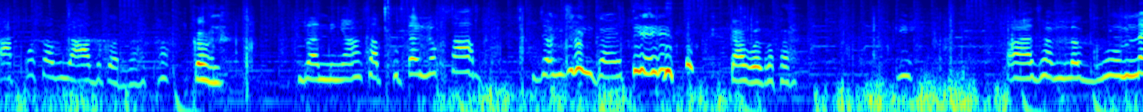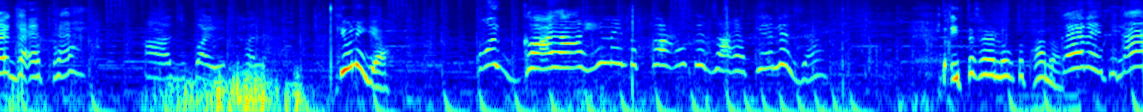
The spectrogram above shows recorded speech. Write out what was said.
आपको सब याद कर रहा था। कौन? रनिया सब फुटे लोग सब। जम जम गए थे। क्या बोल रहा था? कि आज हम लोग घूमने गए थे। आज बैठल क्यों नहीं गया? कोई गया ही नहीं तो कहाँ के जाए? अकेले जाए। तो इतने सारे लोग तो था ना। कह रही थी ना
